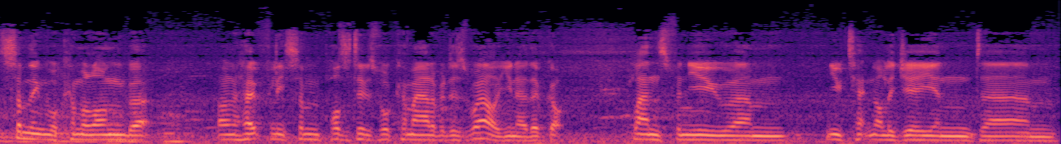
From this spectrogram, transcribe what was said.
something will come along, but and hopefully some positives will come out of it as well. You know, they've got plans for new um, new technology and um,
